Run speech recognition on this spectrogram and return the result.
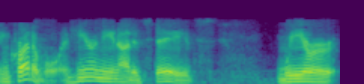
incredible. And here in the United States, we are,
